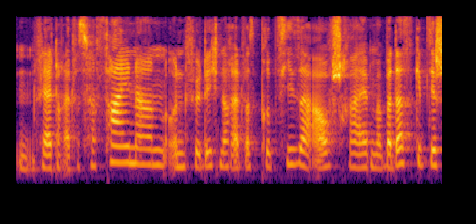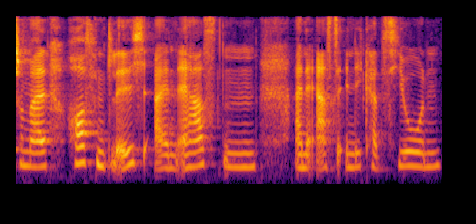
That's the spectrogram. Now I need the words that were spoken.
hm, vielleicht noch etwas verfeinern und für dich noch etwas präziser aufschreiben. Aber das gibt dir schon mal hoffentlich einen ersten, eine erste Indikation,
